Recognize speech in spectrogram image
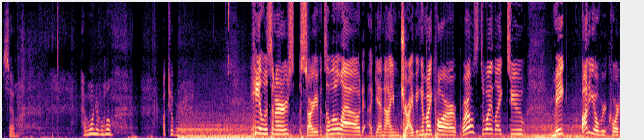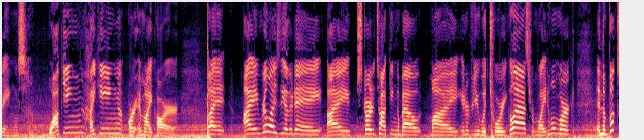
So, have a wonderful October. Hey, listeners. Sorry if it's a little loud. Again, I'm driving in my car. Where else do I like to make audio recordings? Walking, hiking, or in my car? But I realized the other day I started talking about my interview with Tori Glass from White Homework and the books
